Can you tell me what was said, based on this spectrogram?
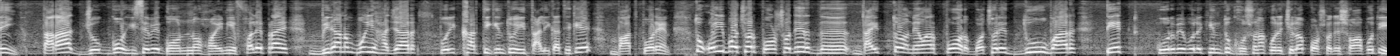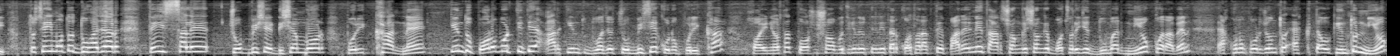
নেই, তারা যোগ্য হিসেবে গণ্য হয়নি। ফলে প্রায় বিরানব্বই হাজার পরীক্ষার্থী কিন্তু এই তালিকা থেকে বাদ পড়েন। তো ওই বছর পর্ষদের দায়িত্ব নেওয়ার পর বছরে দুবার টেট করবে বলে কিন্তু ঘোষণা করেছিল পর্ষদের সভাপতি। তো সেই মতো দু হাজার তেইশ সালে চব্বিশে ডিসেম্বর পরীক্ষা নেয়, কিন্তু পরবর্তীতে আর কিন্তু দু হাজার চব্বিশে কোনো পরীক্ষা হয়নি। অর্থাৎ পর্ষদ সভাপতি কিন্তু তিনি তার কথা রাখতে পারেননি, তার সঙ্গে সঙ্গে বছরে যে দুবার নিয়োগ করাবেন এখনও পর্যন্ত একটাও কিন্তু নিয়োগ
